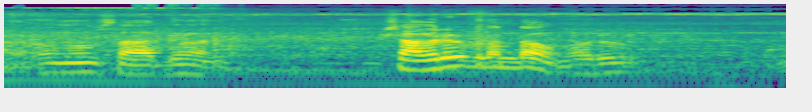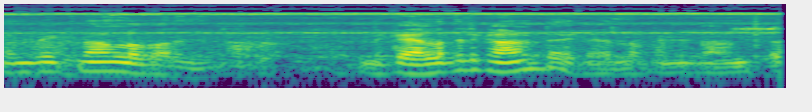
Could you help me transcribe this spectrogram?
അതൊന്നും സാധ്യമല്ല. പക്ഷെ അവർ ഇവിടെ ഉണ്ടാവും. ഒരു വൺ പറഞ്ഞു പിന്നെ കേരളത്തിൽ കാണട്ടെ കേരളത്തിൽ കാണട്ടെ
